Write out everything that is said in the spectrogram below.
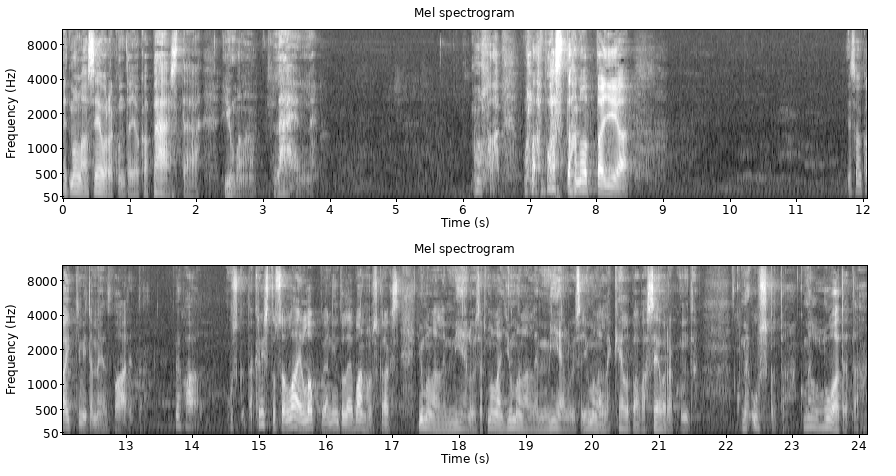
Että me ollaan seurakunta, joka päästää Jumalan lähelle. Me ollaan, me ollaan vastaanottajia. Ja se on kaikki, mitä meiltä vaaditaan. Me vaan uskotaan. Kristus on lain loppu ja niin tulee vanhurskaaksi Jumalalle mieluisaksi. Me ollaan Jumalalle mieluisa, Jumalalle kelpaava seurakunta. Kun me uskotaan, kun me luotetaan.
